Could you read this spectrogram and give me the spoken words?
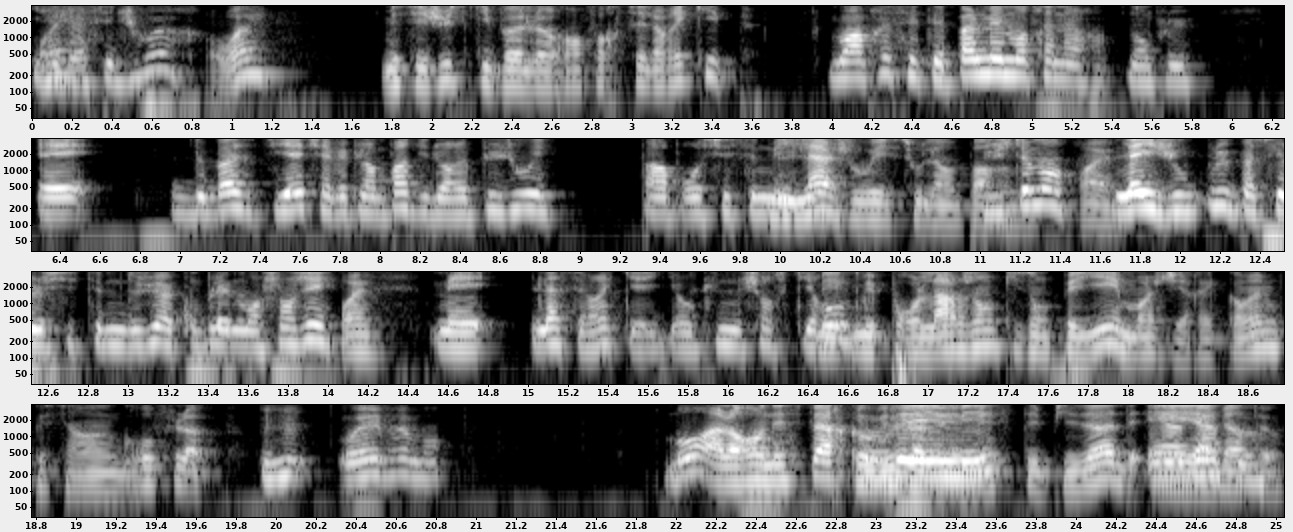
Ils Ouais. avaient assez de joueurs. Ouais. Mais c'est juste qu'ils veulent renforcer leur équipe. Bon, après, c'était pas le même entraîneur non plus. Et de base, Ziyech avec Lampard, il aurait pu jouer par rapport au système Mais de il jeu. a joué sous l'impact. Justement, Ouais. là, il joue plus parce que le système de jeu a complètement changé. Ouais. Mais là, c'est vrai qu'il n'y a, aucune chance qu'il Mais, rentre. mais pour l'argent qu'ils ont payé, moi je dirais quand même que c'est un gros flop. Mhm. Ouais, vraiment. Bon, alors on espère que, Que vous, vous avez aimé. aimé cet épisode et, Et à bientôt.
